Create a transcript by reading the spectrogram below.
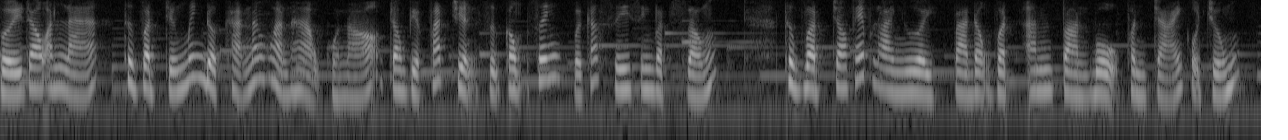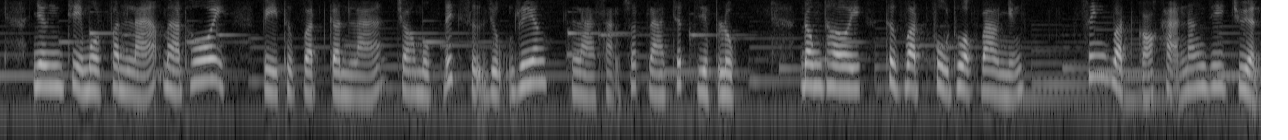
Với rau ăn lá, thực vật chứng minh được khả năng hoàn hảo của nó trong việc phát triển sự cộng sinh với các vi sinh vật sống. Thực vật cho phép loài người và động vật ăn toàn bộ phần trái của chúng, nhưng chỉ một phần lá mà thôi, vì thực vật cần lá cho mục đích sử dụng riêng là sản xuất ra chất diệp lục. Đồng thời, thực vật phụ thuộc vào những sinh vật có khả năng di chuyển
